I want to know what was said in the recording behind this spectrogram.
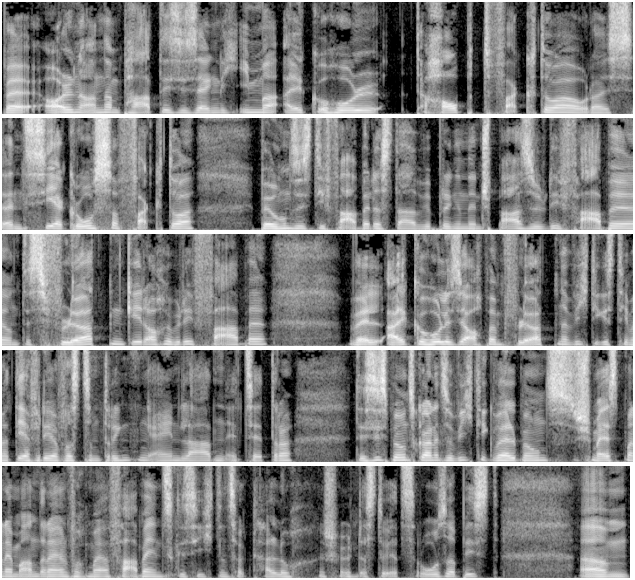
Bei allen anderen Partys ist eigentlich immer Alkohol der Hauptfaktor oder ist ein sehr großer Faktor. Bei uns ist die Farbe das Star. Wir bringen den Spaß über die Farbe und das Flirten geht auch über die Farbe weil Alkohol ist ja auch beim Flirten ein wichtiges Thema, darf ich dir was zum Trinken einladen etc. Das ist bei uns gar nicht so wichtig, weil bei uns schmeißt man dem anderen einfach mal eine Farbe ins Gesicht und sagt, hallo, schön, dass du jetzt rosa bist. Ähm,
